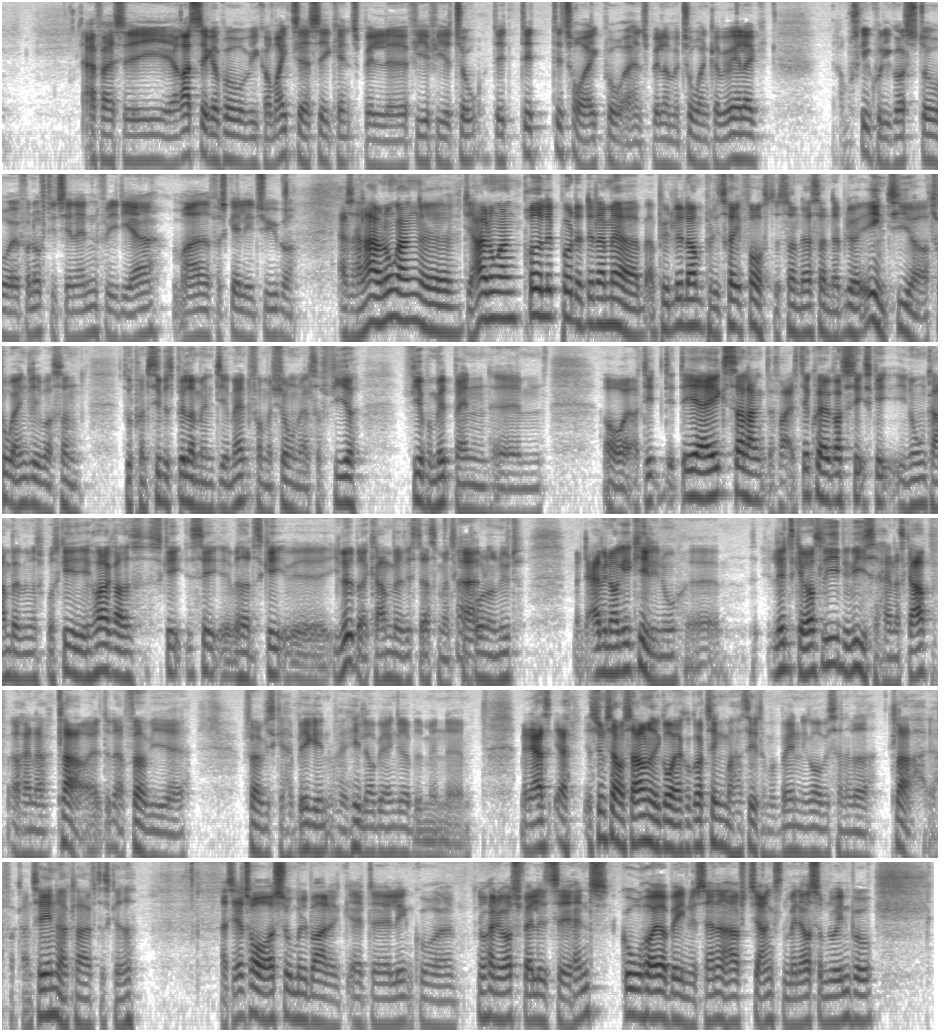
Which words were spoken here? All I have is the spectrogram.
Jeg er faktisk jeg er ret sikker på, at vi kommer ikke til at se Kent spille 4-4-2. Det, det, det tror jeg ikke på, at han spiller med to angriber. Heller ikke Ja, måske kunne de godt stå øh, fornuftigt til hinanden, fordi de er meget forskellige typer. Altså han har jo nogle gange, øh, de har jo nogle gange prøvet lidt på det, det der med at, at bytte lidt om på de tre forreste, sådan der, sådan der bliver en tier og to angriber, sådan du i princippet spiller med en diamantformation, altså fire, fire på midtbanen. Øh, og, og det, det, det, er ikke så langt der faktisk. Det kunne jeg godt se ske i nogle kampe, men måske i højere grad ske, se, hvad hedder det, ske øh, i løbet af kampe, hvis det er, så man skal ja. prøve noget nyt. Men der er vi nok ikke helt endnu. Øh, Lind skal jo også lige bevise, at han er skarp, og han er klar og alt det der, før vi, uh, før vi skal have begge ind helt op i angrebet. Men, uh, men jeg, jeg, jeg synes, han var savnet i går. Jeg kunne godt tænke mig at have set ham på banen i går, hvis han havde været klar øh, ja, fra karantæne og klar efter skade. Altså jeg tror også umiddelbart, at, at uh, Lind kunne... Uh, nu har han jo også faldet til hans gode højre ben, hvis han har haft chancen, men også som du er inde på,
